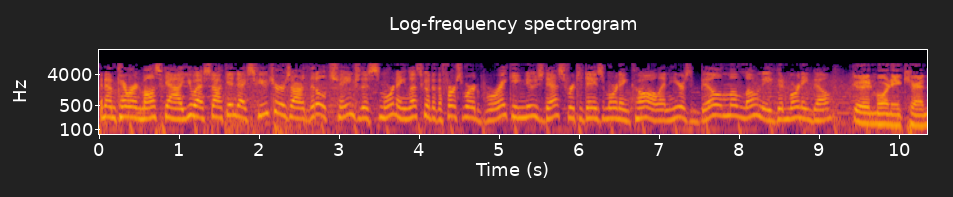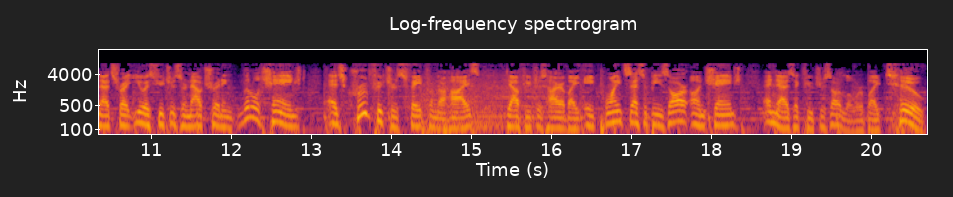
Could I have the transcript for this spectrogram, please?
And I'm Karen Moskow. U.S. stock index futures are little change this morning. Let's go to the first word breaking news desk for today's morning call. And here's Bill Maloney. Good morning, Bill. Good morning, Karen. That's right. U.S. futures are now trading little changed as crude futures fade from their highs. Dow futures higher by eight points. S&Ps are unchanged and Nasdaq futures are lower by two.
